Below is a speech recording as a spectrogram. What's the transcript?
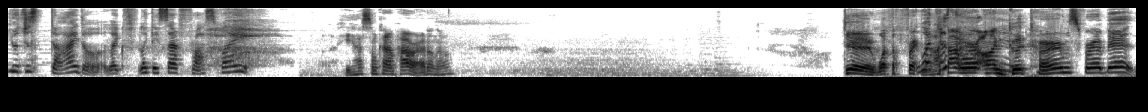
You just die though. Like like they said, frostbite. He has some kind of power. I don't know. Dude, what the frick? What I thought we were on good terms for a bit.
